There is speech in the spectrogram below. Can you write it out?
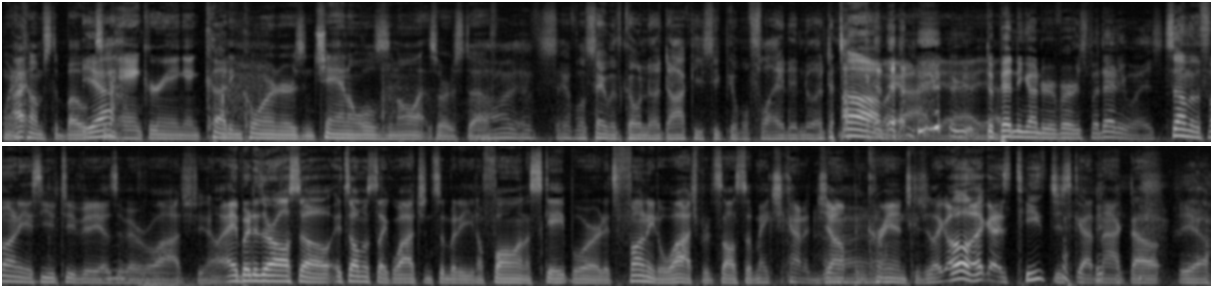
when it I- comes to boats yeah. and anchoring and cutting corners and channels and all that sort of stuff. Oh, if, we'll say with going to a dock, you see people flying into a dock. Oh my god! Yeah, yeah. Depending on the reverse, but anyways, some of the funniest YouTube videos I've ever watched, you know. Hey, but they're also it's almost like watching somebody, you know, fall on a skateboard. It's funny to watch, but it's also makes you kind of jump and uh. cringe because you're like, oh, that guy's teeth just got knocked out. Yeah.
